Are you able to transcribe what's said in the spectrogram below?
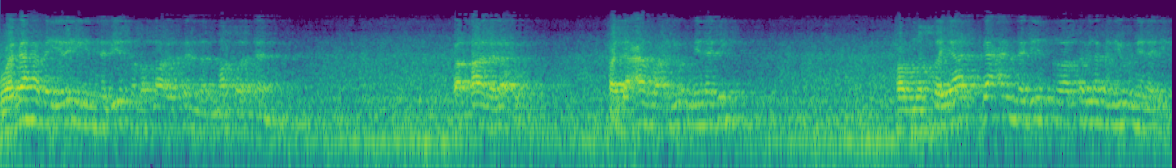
وذهب إليه النبي صلى الله عليه وسلم مرة فقال له فدعاه أن يؤمن به. فابن الصياد دعا النبي صلى الله عليه وسلم أن يؤمن به.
